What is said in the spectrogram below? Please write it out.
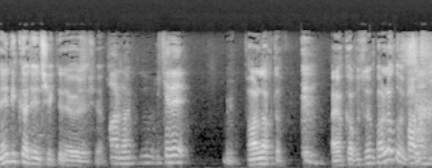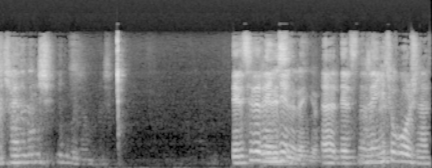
ne dikkatini çekti de öyle şey yaptı? Parlaklığı. Bir kere Parlaklık. Ayakkabısı parlak olmuş. Sanki kendinden ışıklıydı hocam. Derisi ve rengi. Derisinin rengi. Evet derisinin rengi çok orijinal.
